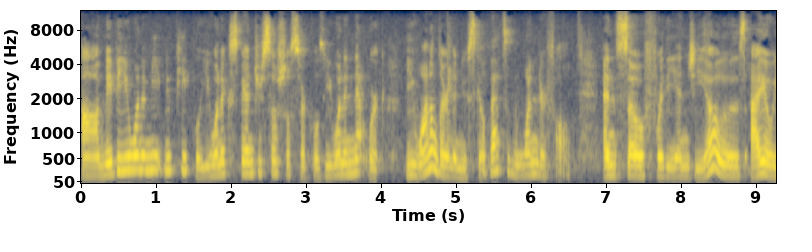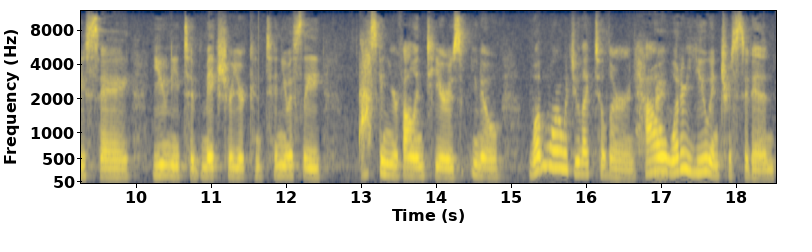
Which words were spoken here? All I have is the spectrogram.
uh, maybe you want to meet new people. You want to expand your social circles. You want to network. You want to learn a new skill. That's wonderful. And so for the NGOs, I always say you need to make sure you're continuously asking your volunteers. You know what more would you like to learn? How, right. what are you interested in?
